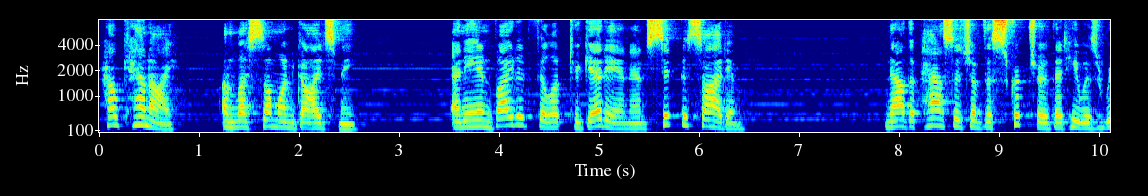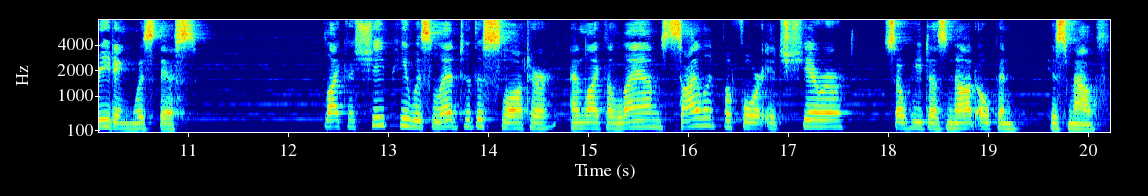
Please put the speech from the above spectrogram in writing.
How can I, unless someone guides me? And he invited Philip to get in and sit beside him. Now, the passage of the scripture that he was reading was this like a sheep he was led to the slaughter, and like a lamb silent before its shearer, so he does not open his mouth.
